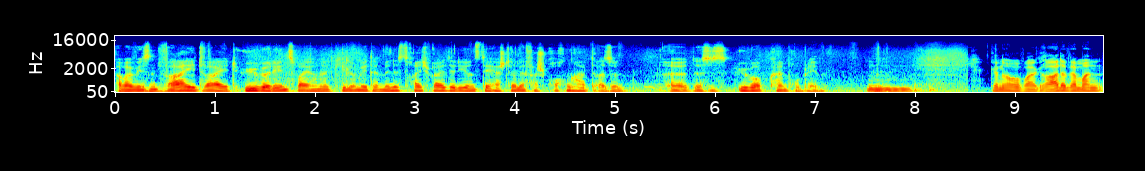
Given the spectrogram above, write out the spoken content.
Aber wir sind weit, weit über den 200 Kilometer Mindestreichweite, die uns der Hersteller versprochen hat. Also äh, das ist überhaupt kein Problem. Mhm. Genau, weil gerade wenn man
